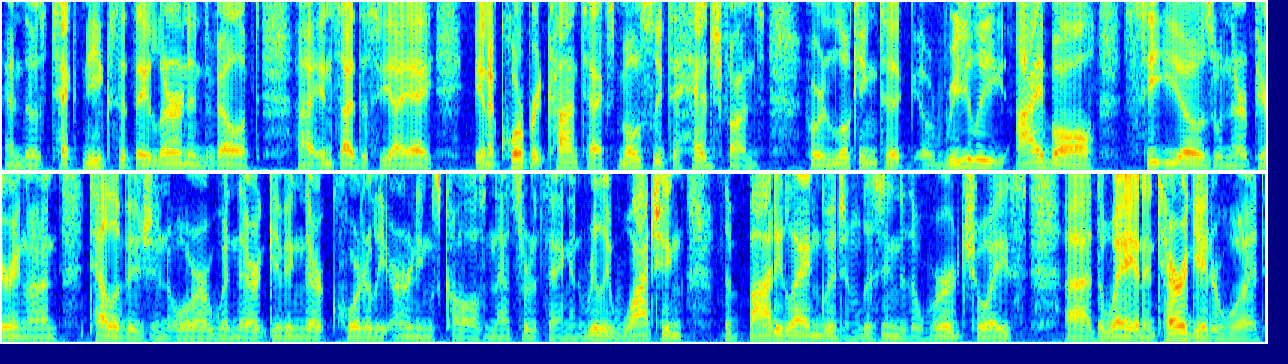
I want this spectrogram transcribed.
and those techniques that they learned and developed uh, inside the CIA in a corporate context, mostly to hedge funds who are looking to really eyeball CEOs when they're appearing on television or when they're giving their quarterly earnings calls and that sort of thing, and really watching the body language and listening to the word choice uh, the way an interrogator would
